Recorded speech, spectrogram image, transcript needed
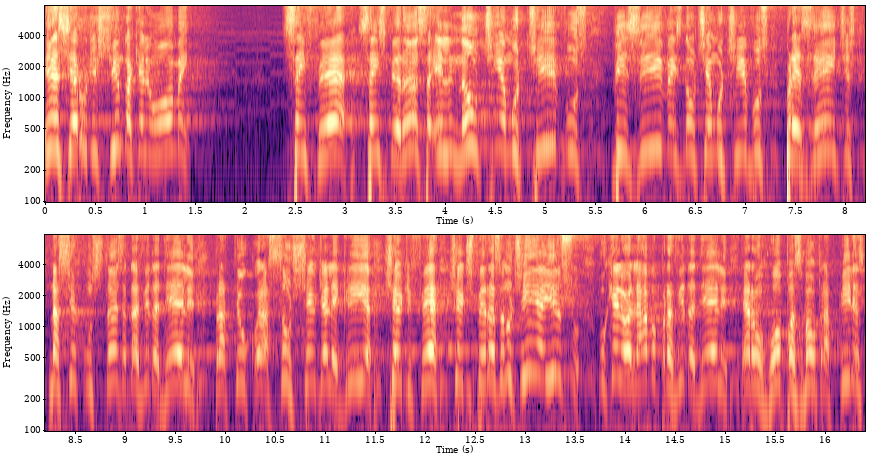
Esse era o destino daquele homem sem fé, sem esperança, ele não tinha motivos visíveis, não tinha motivos presentes na circunstância da vida dele para ter o coração cheio de alegria, cheio de fé, cheio de esperança. Não tinha isso, porque ele olhava para a vida dele, eram roupas maltrapilhas,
